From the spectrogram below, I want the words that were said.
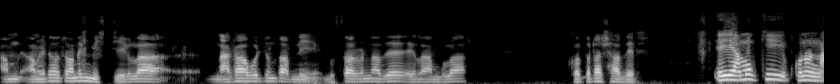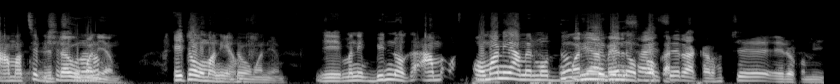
আম- আমিটা হচ্ছে অনেক মিষ্টি। এগুলা না খাওয়া পর্যন্ত আপনি বুঝতে পারবেন না যে এগুলা আমগুলা কতটা স্বাদের। এই আমও কি কোনো নাম আছে? বিশেষ কোনো নাম? ওমানিয়াম এটা এটা ওমানিয়াম যে মানে ভিন্ন আম ওমানি মধ্যে ভিন্ন ভিন্ন প্রকার। আকার হচ্ছে এরকমই।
